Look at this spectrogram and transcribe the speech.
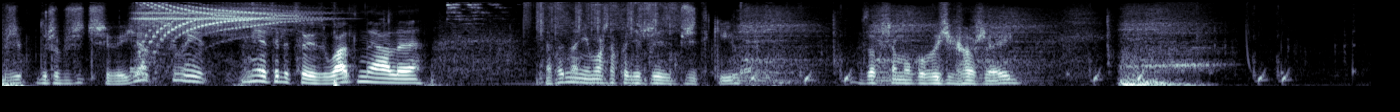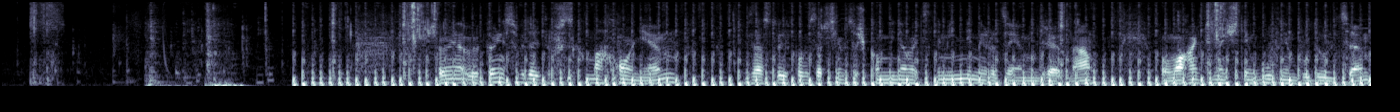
brzy, dużo brzydszy wyjdzie. A w sumie nie tyle co jest ładny, ale na pewno nie można powiedzieć, że jest brzydki. Zawsze mogło być gorzej. Wypełnię, sobie tutaj to wszystko machoniem. Zaraz tutaj zaczniemy coś kombinować z tymi innymi rodzajami drewna, bo machoń to będzie tym głównym budulcem.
